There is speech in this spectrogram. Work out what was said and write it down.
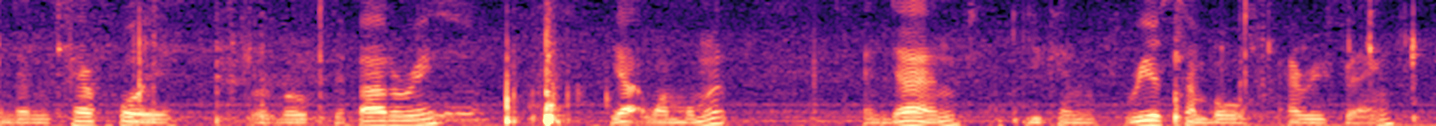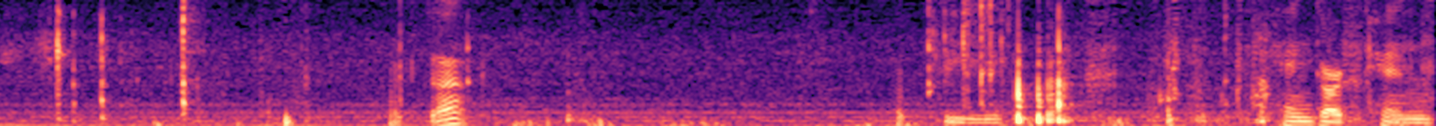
And then carefully remove the battery. Yeah, one moment. And then you can reassemble everything like that. Put the handguard pin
